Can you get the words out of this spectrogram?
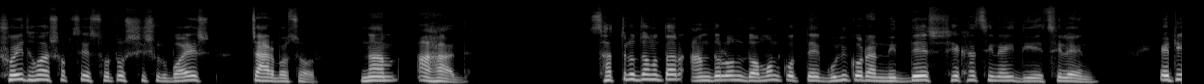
শহীদ হওয়া সবচেয়ে ছোট শিশুর বয়স চার বছর, নাম আহাদ। ছাত্র জনতার আন্দোলন দমন করতে গুলি করার নির্দেশ শেখ হাসিনাই দিয়েছিলেন। এটি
